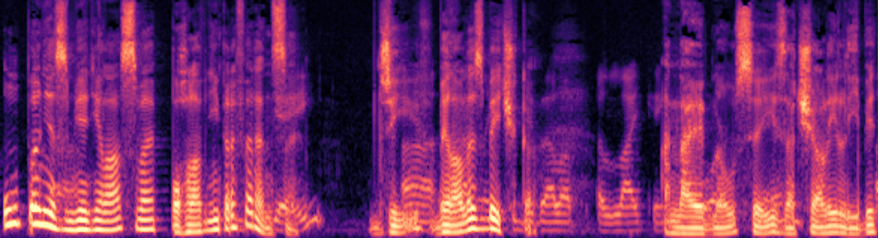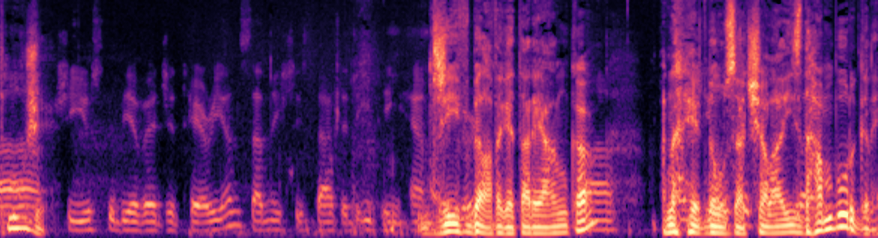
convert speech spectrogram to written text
úplně změnila své pohlavní preference. Dřív byla lesbička a najednou se jí začali líbit muži. Dřív byla vegetariánka a najednou začala jíst hamburgery.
